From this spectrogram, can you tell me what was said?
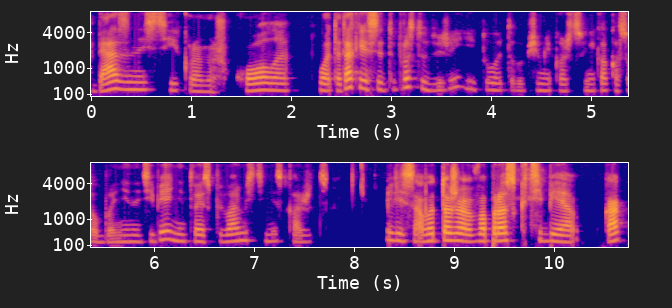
обязанностей, кроме школы. Вот, а так, если ты просто в движении, то это вообще, мне кажется, никак особо ни на тебе, ни твоей успеваемости не скажется. Элиса, а вот тоже вопрос к тебе. Как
